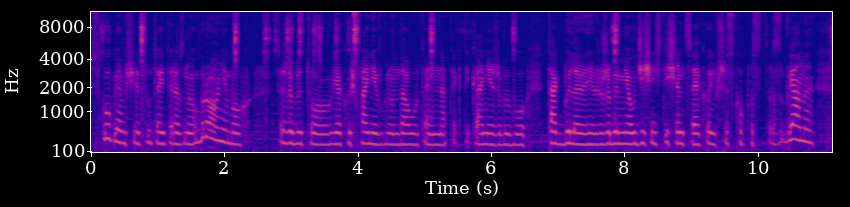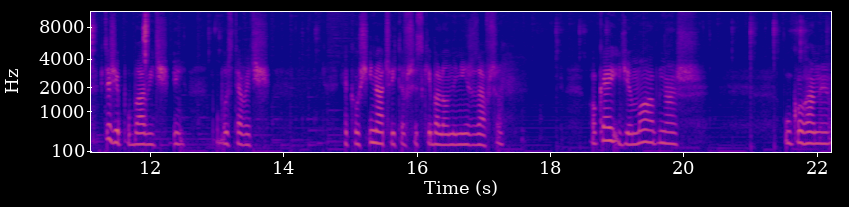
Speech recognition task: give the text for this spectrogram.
skupiam się tutaj teraz na obronie, bo chcę, żeby to jakoś fajnie wyglądało, ta inna taktyka, nie żeby było tak byle, żeby miał 10 tysięcy eko i wszystko postawiane. Chcę się pobawić i postawiać jakoś inaczej te wszystkie balony niż zawsze. Okej, idzie Moab nasz ukochany.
